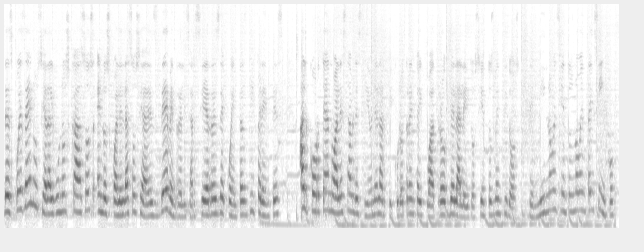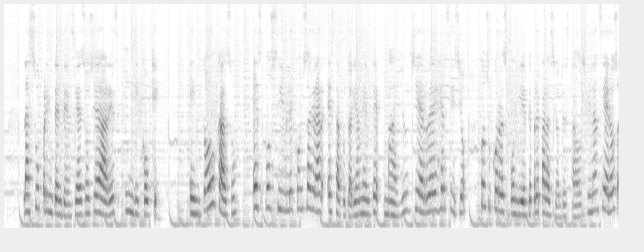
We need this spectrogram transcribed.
Después de denunciar algunos casos en los cuales las sociedades deben realizar cierres de cuentas diferentes al corte anual establecido en el artículo 34 de la Ley 222 de 1995, la Superintendencia de Sociedades indicó que en todo caso, es posible consagrar estatutariamente más de un cierre de ejercicio con su correspondiente preparación de estados financieros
